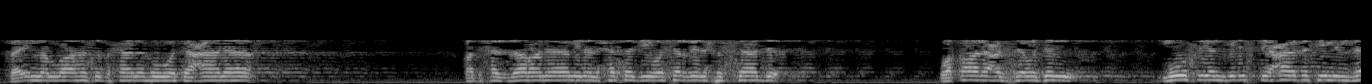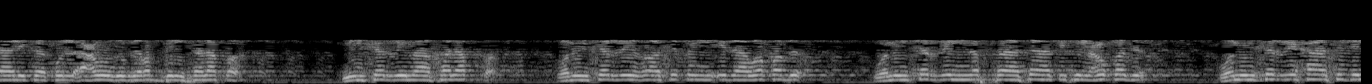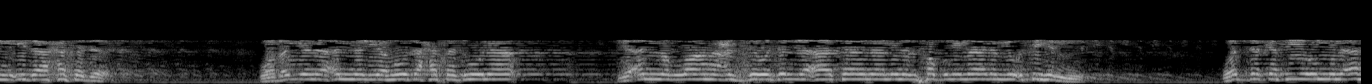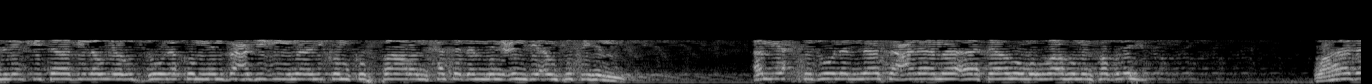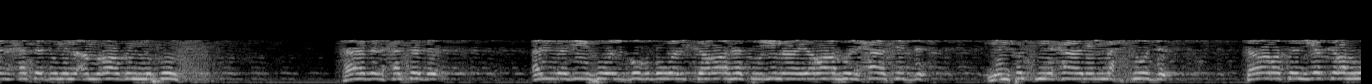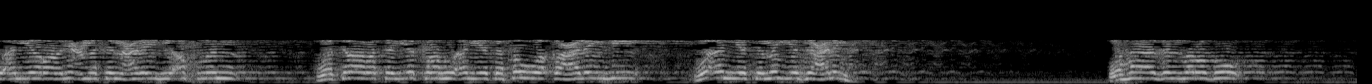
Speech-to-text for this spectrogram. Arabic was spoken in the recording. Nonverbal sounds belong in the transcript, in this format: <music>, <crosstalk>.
فإن الله سبحانه وتعالى قد حذرنا من الحسد وشر الحساد وقال عز وجل موصيا بالاستعاذة من ذلك قل أعوذ برب الفلق من شر ما خلق ومن شر غاسق إذا وقب ومن شر النفاثات في العقد ومن شر حاسد إذا حسد. وبين أن اليهود حسدونا لأن الله عز وجل آتانا من الفضل ما لم يؤتهم. ود كثير من أهل الكتاب لو يردونكم من بعد إيمانكم كفارا حسدا من عند أنفسهم. أم يحسدون الناس على ما آتاهم الله من فضله؟ وهذا الحسد من أمراض النفوس. هذا الحسد الذي هو البغض والكراهة لما يراه الحاسد من حسن حال المحسود تارة يكره أن يرى نعمة عليه أصلا وتارة يكره أن يتفوق عليه وأن يتميز عليه. وهذا المرض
